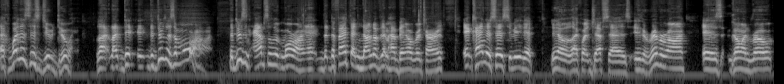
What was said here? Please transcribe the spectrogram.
Like, what is this dude doing? Like, like the, the dude is a moron. The dude's an absolute moron. And the, the fact that none of them have been overturned, it kind of says to me that, you know, like what Jeff says, either Riveron is going rogue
